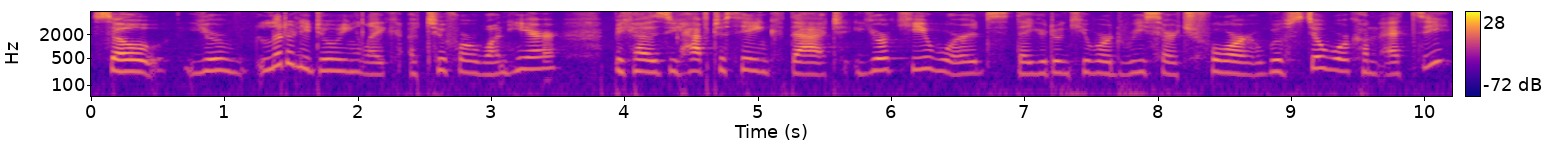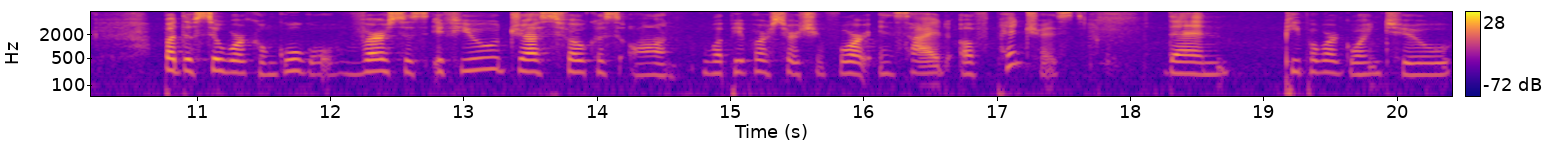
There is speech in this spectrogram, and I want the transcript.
so you're literally doing like a two for one here because you have to think that your keywords that you're doing keyword research for will still work on Etsy, but they'll still work on Google. Versus if you just focus on what people are searching for inside of Pinterest, then people are going to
